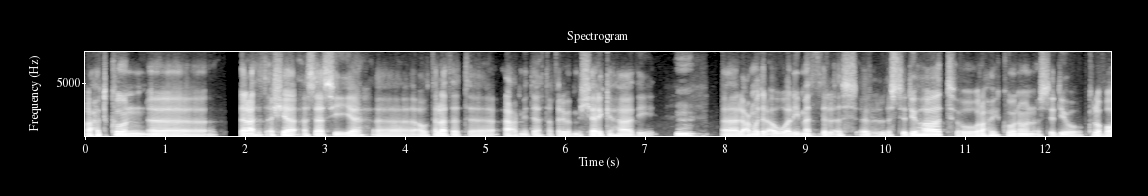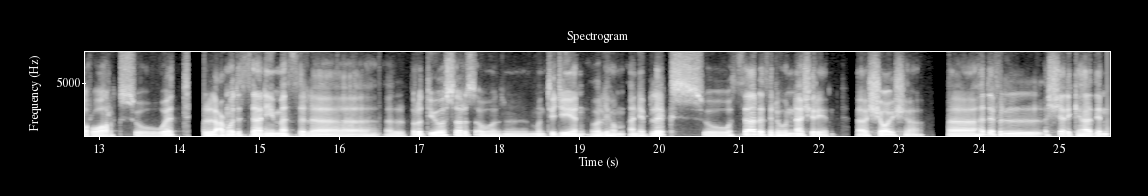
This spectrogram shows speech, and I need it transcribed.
راح تكون آه، أساسية آه، أو ثلاثة آه، أعمدة تقريبا بالشركة هذه. آه، العمود الأول يمثل الاستديوهات وراح يكونون استوديو CloverWorks و Wit العمود الثاني يمثل آه، ال producers أو المنتجين واللي هم Aniplex والثالث اللي هو الناشرين آه، Shueisha آه، هدف ال- الشركة هذه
